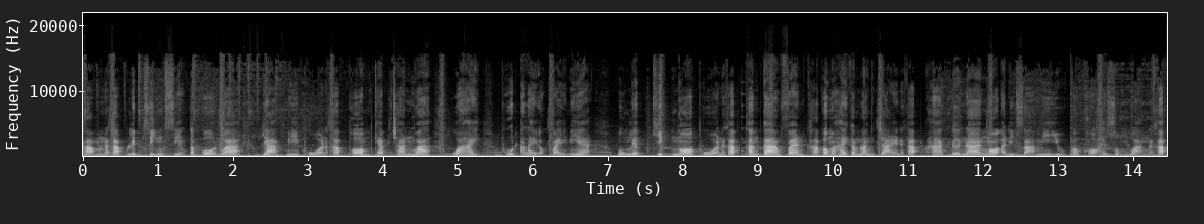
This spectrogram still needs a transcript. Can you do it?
ขำๆนะครับลิปซิงเสียงตะโกนว่าอยากมีผัวนะครับพร้อมแคปชั่นว่าว้ายพูดอะไรออกไปเนี่ยวงเล็บคลิปง้อผัวนะครับท่ามกลางแฟนคลับเข้ามาให้กำลังใจนะครับหากเดินหน้าง้ออดีตสามีอยู่ก็ขอให้สมหวังนะครับ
